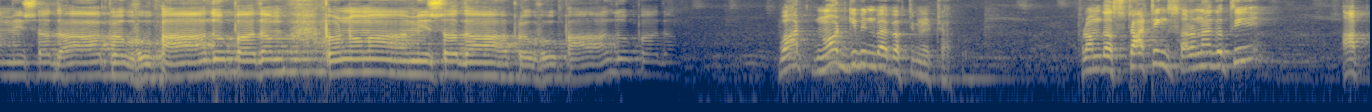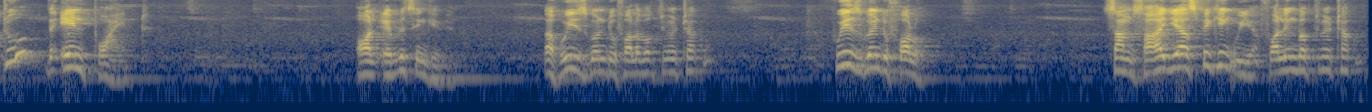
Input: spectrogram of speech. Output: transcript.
Pranamami sada Prabhupada-padam Pranamami sada What not given by Bhaktivinoda Thakur? From the starting Saranagati up to the end point. All, everything given. But who is going to follow Bhaktivinoda Thakur? Who is going to follow? Some Sahajya speaking, we are following Bhaktivinoda Thakur.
